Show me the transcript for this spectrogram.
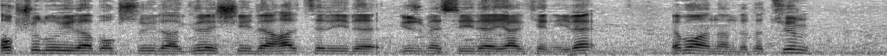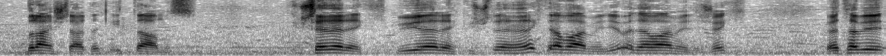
okçuluğuyla, boksuyla, güreşiyle, halteriyle, yüzmesiyle, yelkeniyle ve bu anlamda da tüm branşlardaki iddiamız yükselerek, büyüyerek, güçlenerek devam ediyor ve devam edecek. Ve tabii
